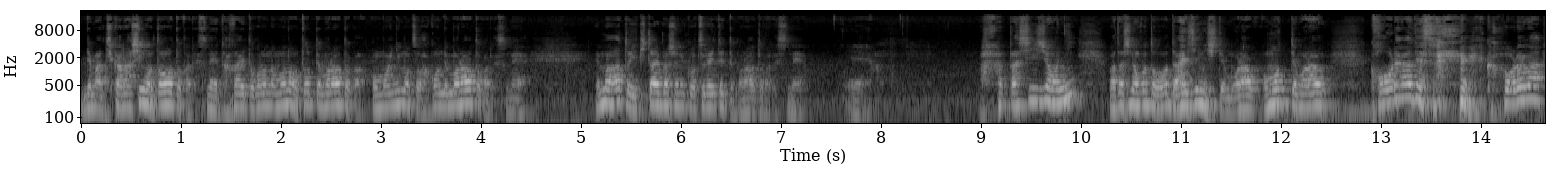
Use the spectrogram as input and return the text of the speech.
で、まあ、力仕事とかですね高いところのものを取ってもらうとか重い荷物を運んでもらうとかですね。で、まあ、あと行きたい場所にこう連れてってもらうとかですね、えー、私以上に私のことを大事にしてもらう思ってもらう。これはですね これは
